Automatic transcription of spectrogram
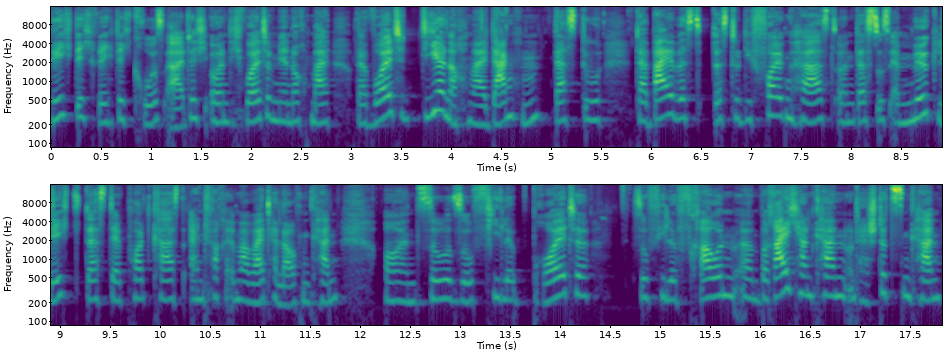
Richtig, richtig großartig. Und ich wollte mir nochmal oder wollte dir nochmal danken, dass du dabei bist, dass du die Folgen hörst und dass du es ermöglicht, dass der Podcast einfach immer weiterlaufen kann und so, so viele Bräute, so viele Frauen äh, bereichern kann, unterstützen kann.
